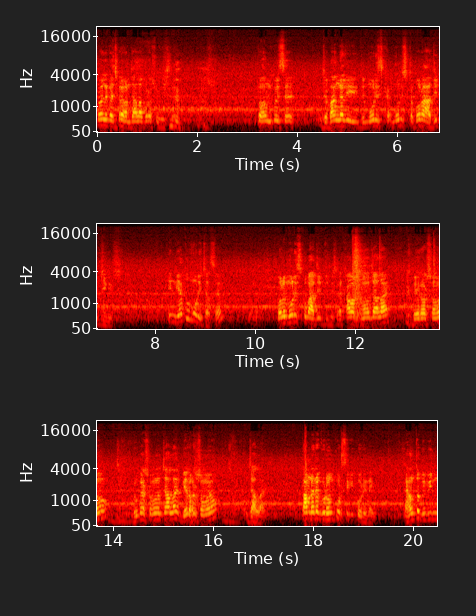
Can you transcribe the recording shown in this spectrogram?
টয়লেটে যখন জ্বালা পড়া শুরু হয়েছে তখন কইছে যে বাঙালি যে মরিচ খায় মরিচটা বড় আজীব জিনিস। ইন্ডিয়াতেও মরিচ আছে। বলে মরিচ খুব আজীব জিনিস। এটা খাওয়ার সময়ও জ্বালায় বেরোর সময়ও ঢুকার সময়ও জ্বালায় বেরোর সময়ও জ্বালায়। তো আমরা এটা গ্রহণ করছি কি করি নাই? এখন তো বিভিন্ন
